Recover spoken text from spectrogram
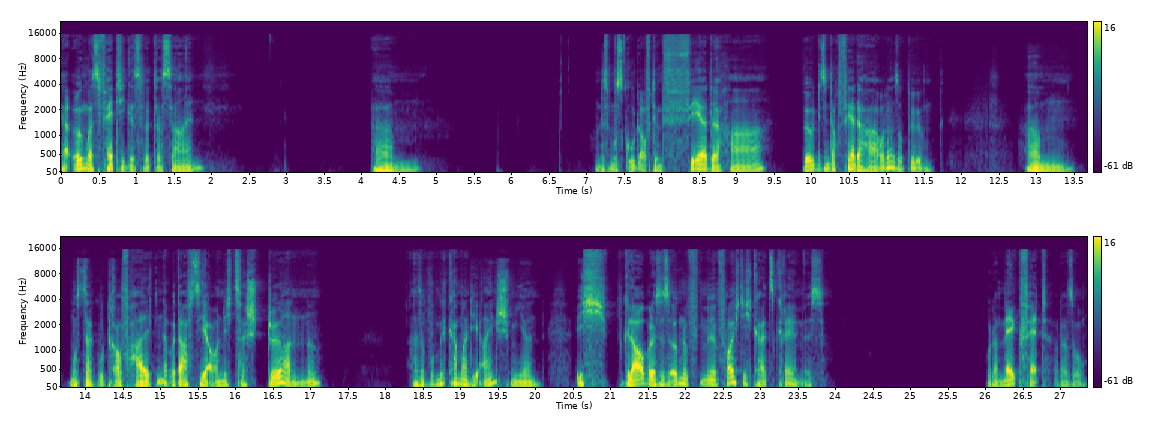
Ja, irgendwas Fettiges wird das sein. Ähm, und es muss gut auf dem Pferdehaar. Bögen, die sind doch Pferdehaar, oder? So Bögen. Ähm, muss da gut drauf halten, aber darf sie ja auch nicht zerstören, ne? Also womit kann man die einschmieren? Ich glaube, dass es irgendeine Feuchtigkeitscreme ist. Oder Melkfett oder so.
